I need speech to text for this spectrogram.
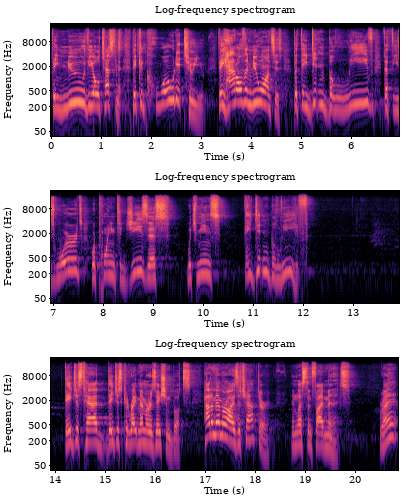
They knew the Old Testament. They could quote it to you. They had all the nuances, but they didn't believe that these words were pointing to Jesus, which means they didn't believe. They just had, they just could write memorization books. How to memorize a chapter in less than five minutes, right?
